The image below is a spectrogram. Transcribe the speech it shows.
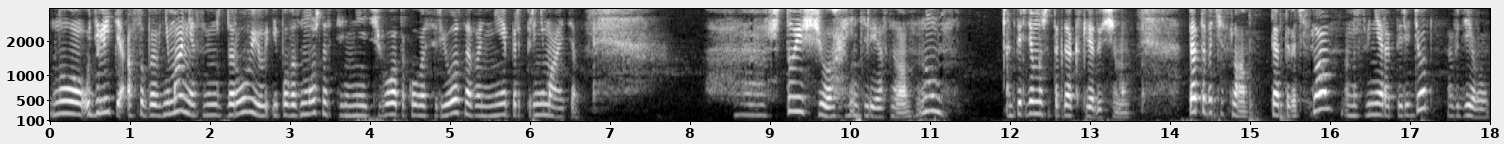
Но уделите особое внимание своему здоровью и по возможности ничего такого серьезного не предпринимайте. Что еще интересного? Ну, перейдем уже тогда к следующему. 5 числа. 5 числа у нас Венера перейдет в Деву.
